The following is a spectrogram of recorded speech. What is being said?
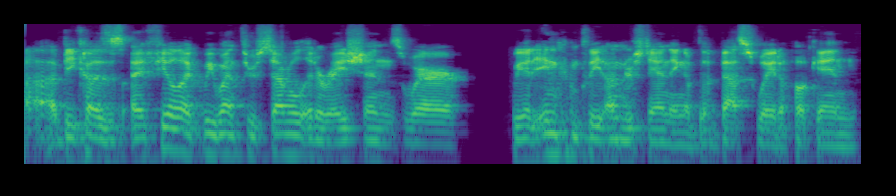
uh, because I feel like we went through several iterations where we had incomplete understanding of the best way to hook in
